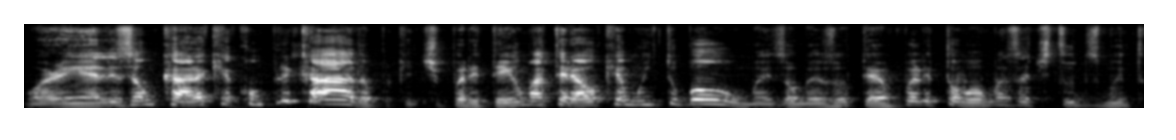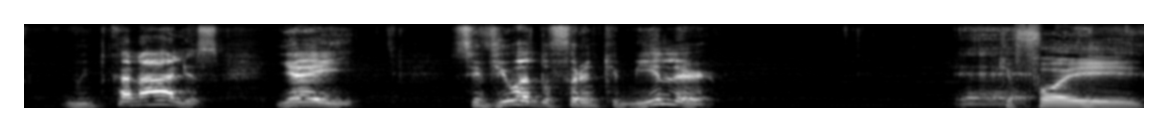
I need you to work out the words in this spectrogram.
O Warren Ellis é um cara que é complicado, porque, tipo, ele tem um material que é muito bom, mas ao mesmo tempo ele tomou umas atitudes muito, muito canalhas. E aí, você viu a do Frank Miller, Que foi.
